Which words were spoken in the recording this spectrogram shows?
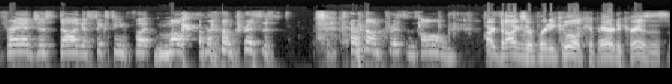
Freya just dug a 16 foot moat around Chris's around Chris's home. Our dogs are pretty cool compared to Chris's.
